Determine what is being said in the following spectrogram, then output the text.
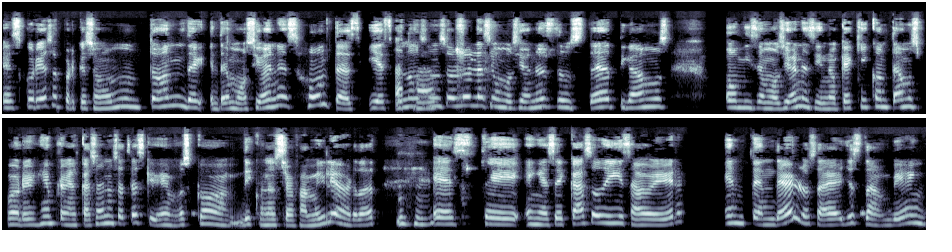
es curioso porque son un montón de, emociones juntas y es que no son solo las emociones de usted, digamos, o mis emociones, sino que aquí contamos, por ejemplo, en el caso de nosotras que vivimos con, con nuestra familia, ¿verdad? este, en ese caso, de saber entenderlos a ellos también,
